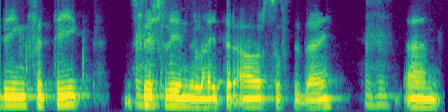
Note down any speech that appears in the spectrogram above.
being fatigued, especially mm-hmm. in the later hours of the day, mm-hmm. and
